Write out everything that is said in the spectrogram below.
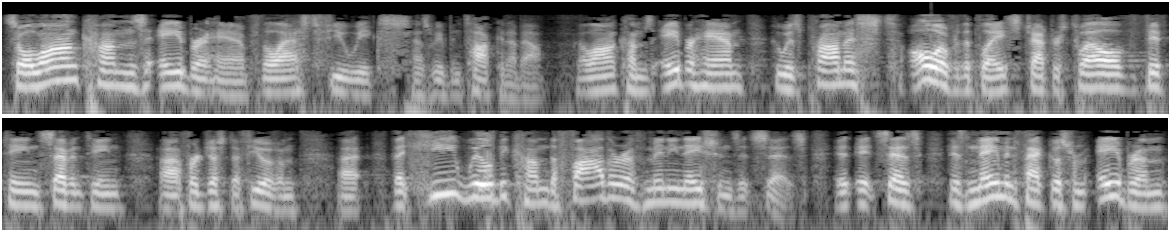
So along comes Abraham for the last few weeks, as we've been talking about. Along comes Abraham, who is promised all over the place, chapters 12, 15, 17, uh, for just a few of them, uh, that he will become the father of many nations, it says. It, it says his name, in fact, goes from Abram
